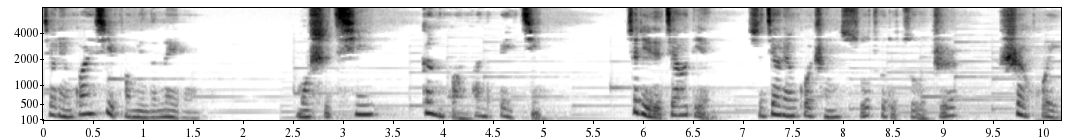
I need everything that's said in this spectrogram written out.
教练关系方面的内容。模式七：更广泛的背景。这里的焦点是教练过程所处的组织、社会、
